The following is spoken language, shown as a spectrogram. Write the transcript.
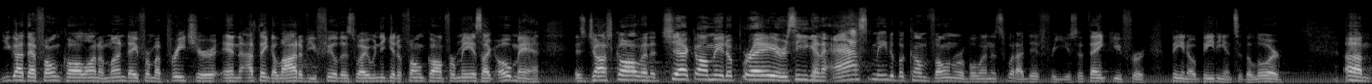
You got that phone call on a Monday from a preacher, and I think a lot of you feel this way when you get a phone call from me. It's like, oh man, is Josh calling to check on me to pray, or is he going to ask me to become vulnerable? And it's what I did for you. So thank you for being obedient to the Lord. Um,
